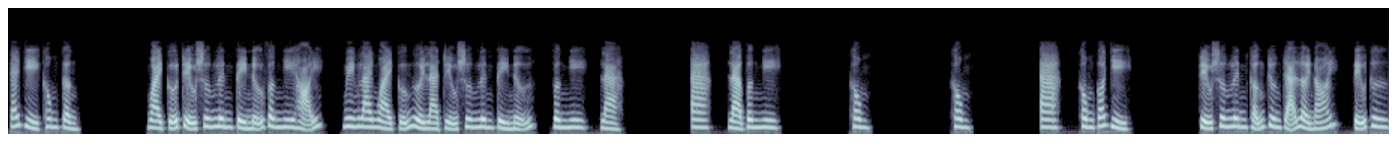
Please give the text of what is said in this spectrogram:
cái gì không cần. Ngoài cửa Triệu Sương Linh tỳ nữ Vân Nhi hỏi, nguyên lai ngoài cửa người là Triệu Sương Linh tỳ nữ, Vân Nhi, là... a là Vân Nhi. Không. Không. a không có gì. Triệu Sương Linh khẩn trương trả lời nói, tiểu thư,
